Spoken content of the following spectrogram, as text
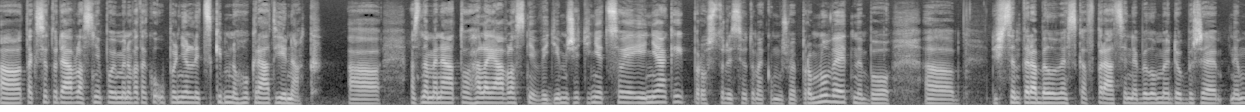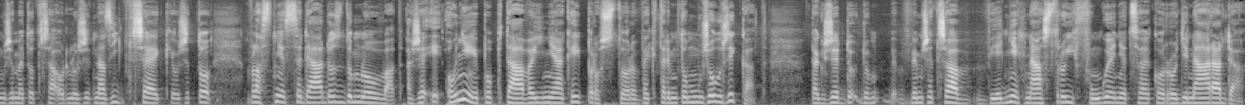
a, tak se to dá vlastně pojmenovat jako úplně lidsky mnohokrát jinak. A, a znamená to, hele, já vlastně vidím, že ti něco je, je nějaký prostor, kdy si o tom jako můžeme promluvit, nebo uh, když jsem teda byl dneska v práci, nebylo mi dobře, nemůžeme to třeba odložit na zítřek, jo, že to vlastně se dá dost domlouvat a že i oni poptávají nějaký prostor, ve kterém to můžou říkat. Takže do, do, vím, že třeba v jedných nástrojích funguje něco jako rodinná rada,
